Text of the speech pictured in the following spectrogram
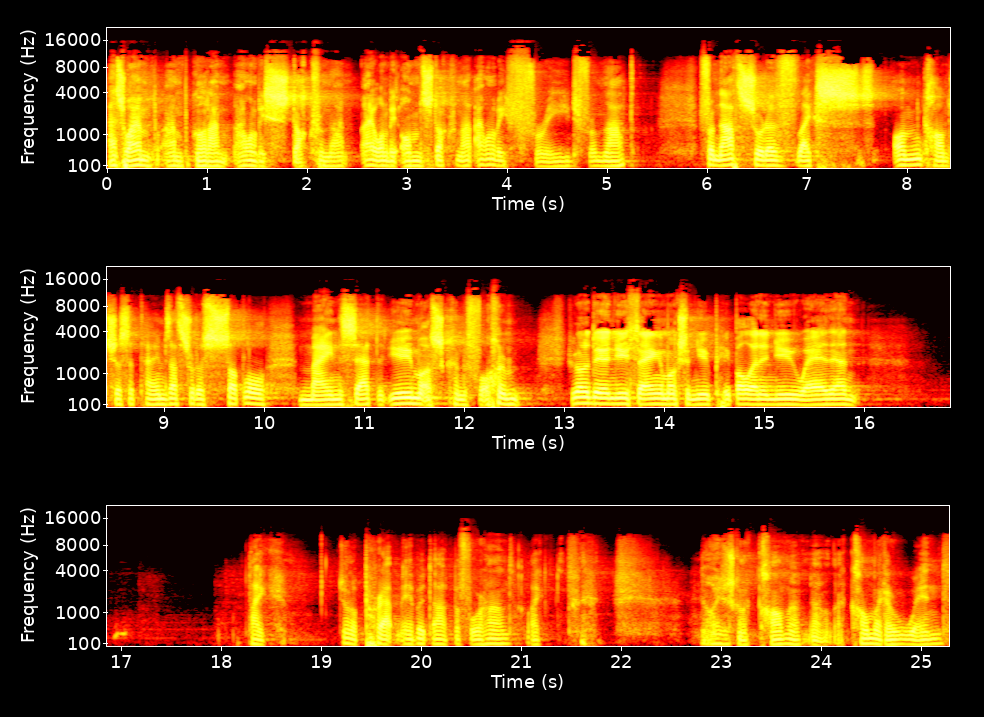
That's why I'm, I'm God, I'm, I want to be stuck from that. I want to be unstuck from that. I want to be freed from that. From that sort of like unconscious at times, that sort of subtle mindset that you must conform. If you're going to do a new thing amongst a new people in a new way, then like you want to prep me about that beforehand? Like, no, you're just going to come. No, I come like a wind,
